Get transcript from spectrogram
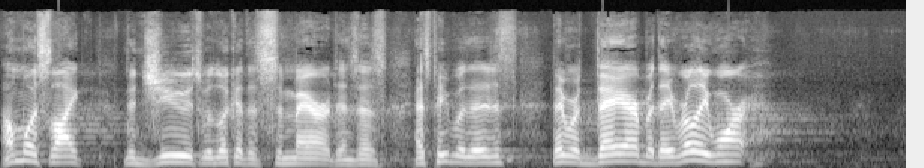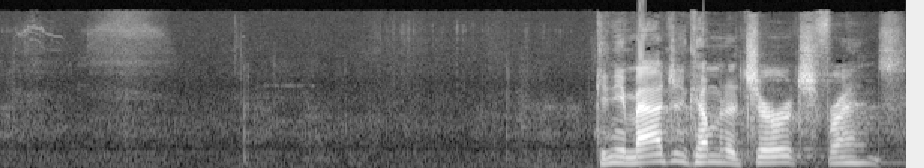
Almost like the Jews would look at the Samaritans as, as people that just, they were there, but they really weren't. Can you imagine coming to church, friends?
